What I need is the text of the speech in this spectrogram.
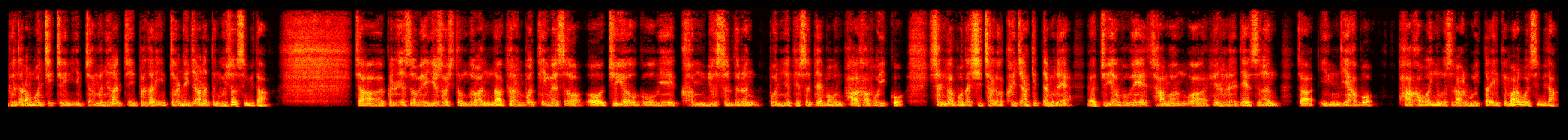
별다른 원칙적인 입장을 연할지 별다른 입장을 내지 않았던 것이었습니다. 자, 그래서 외교 소식 등등한 트럼프 팀에서 어, 주요국의 큰 뉴스들은 본인께서 대부분 파악하고 있고 생각보다 시차가 크지 않기 때문에 어, 주요국의 상황과 현안에 대해서는 자 임기하고 파악하고 있는 것을 알고 있다 이렇게 말하고 있습니다.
